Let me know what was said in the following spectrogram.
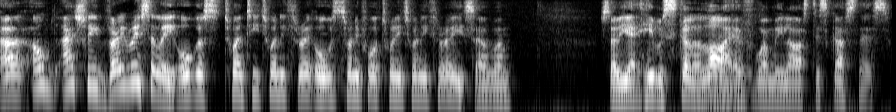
uh, oh, actually, very recently, August 2023, August 24, 2023. So, um, so yeah, he was still alive Right. when we last discussed this.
